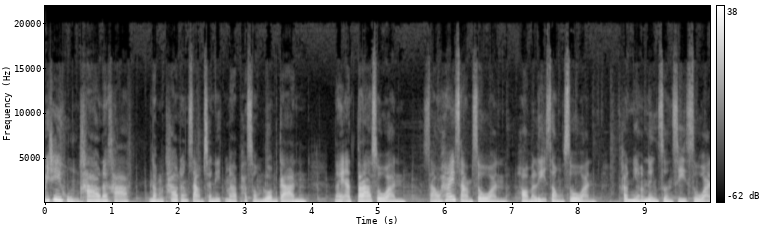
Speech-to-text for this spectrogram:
วิธีหุงข้าวนะคะนำข้าวทั้ง 3 ชนิดมาผสมรวมกัน ในอัตราส่วน เสาให้ 3 ส่วน หอมมะลิ 2 ส่วน ข้าวเหนียว1ส่วน4ส่วน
